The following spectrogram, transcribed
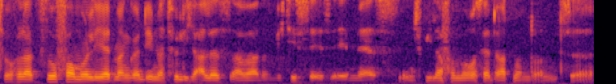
Tuchel hat es so formuliert, man gönnt ihm natürlich alles, aber das Wichtigste ist eben, er ist ein Spieler von Borussia Dortmund und äh,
